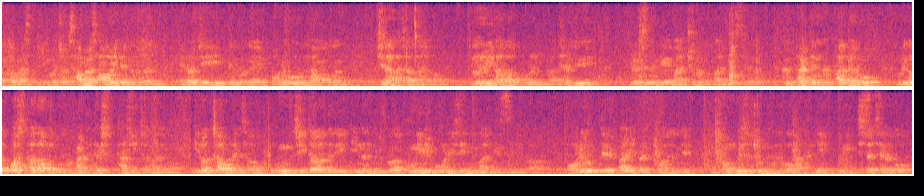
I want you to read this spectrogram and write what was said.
아까 말씀드린 것처럼 3월, 4월이면은 에너지 때문에 어려운 상황은 지나가잖아요. 여름이 다가오고 그러니까 에너지 를 쓰는 게 많이 줄어든 거 아니겠어요? 급할 때는 급한 대로 우리가 버스 타다가도 급할 때 택시 탈 수 있잖아요. 이런 차원에서 공직자들이 있는 이유가 국민일보를 위해서 있는 거 아니겠습니까? 어려울 때 빨리빨리 도와주는 게 정부에서 좀 늦는 것 같으니 우리 지자체라도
